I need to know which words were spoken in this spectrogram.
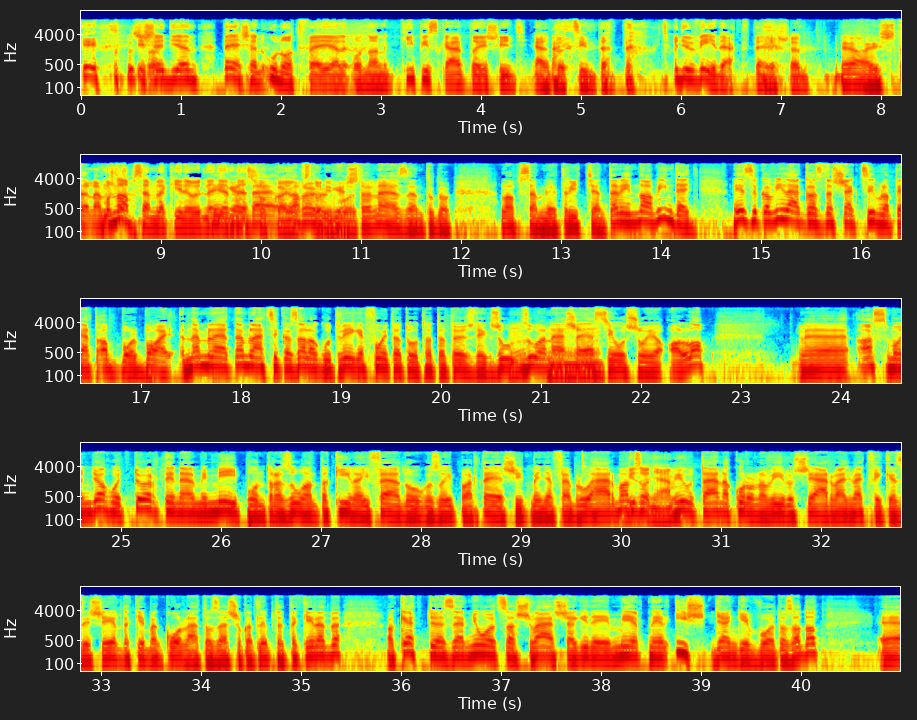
Jézusom. És egy ilyen teljesen unott fejjel onnan kipiszkálta, és így elpöccintette. Úgyhogy ő védett teljesen. Ja, Istenem. Most Na, lapszemle kéne, hogy legyen, igen, de ez sokkal jobb sztori volt. nehezen tudok lapszemlét rittyenteni. Na mindegy, nézzük a világgazdaság címlapját, abból baj. Nem lehet, nem látszik az alagút vége, folytatódhat a tőzsdék zu- Mhm. zuhanása, ezt jósolja a lap. Azt mondja, hogy történelmi mélypontra zuhant a kínai feldolgozóipar teljesítménye februárban. Bizonyám. Miután a koronavírus járvány megfékezése érdekében korlátozásokat léptettek életbe. A 2008-as válság idején mértnél is gyengébb volt az adat.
